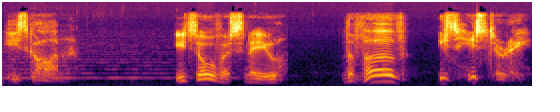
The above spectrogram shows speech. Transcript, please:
He's gone. It's over, Snail. The Verve is history.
